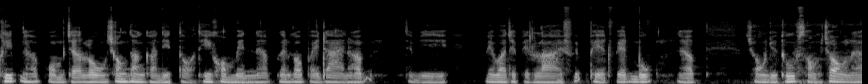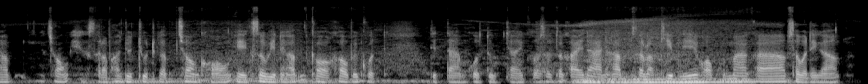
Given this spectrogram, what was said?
คลิปนะครับ ผมจะลงช่องทางการติดต่อที่คอมเมนต์นะครับเพื่อนเข้าไปได้นะครับ จะมีไม่ว่าจะเป็นไลน์เพจ Facebook นะครับช่อง YouTube 2 ช่องนะครับ ช่องเอกสารพัดจุดๆกับช่องของเอกสวิตนะครับ ก็เข้าไปกดติดตามกดถูกใจกด subscribe ได้นะครับสำหรับคลิปนี้ขอบคุณมากครับ สวัสดีครับ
